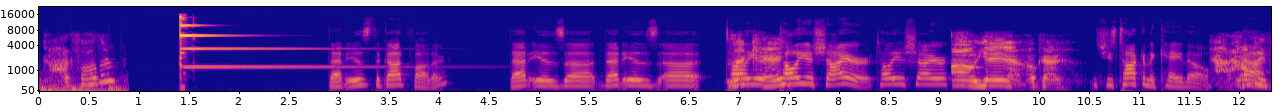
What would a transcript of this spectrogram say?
Godfather? That is the Godfather. That is uh that is uh Is Talia Kay? Talia Shire. Talia Shire. Oh yeah, yeah. Okay. She's talking to Kay though. God, how Yeah. many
